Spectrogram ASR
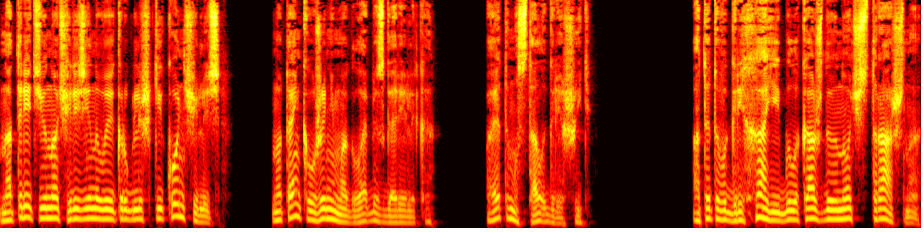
На третью ночь резиновые кругляшки кончились, но Танька уже не могла без горелика, поэтому стала грешить. От этого греха ей было каждую ночь страшно,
